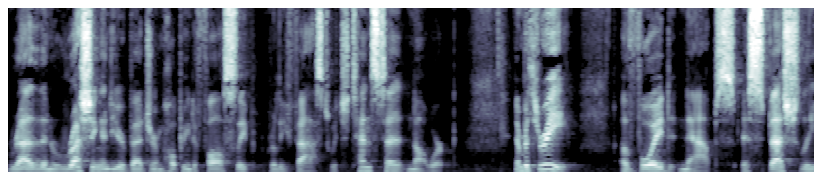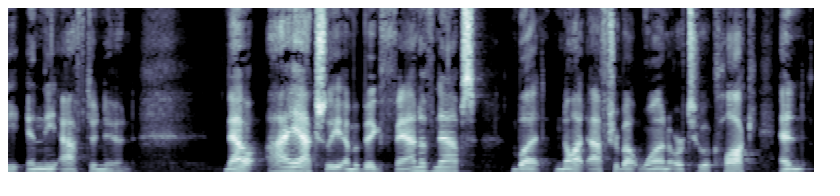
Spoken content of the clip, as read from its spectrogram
rather than rushing into your bedroom hoping to fall asleep really fast, which tends to not work. Number three, avoid naps, especially in the afternoon. Now, I actually am a big fan of naps, but not after about one or two o'clock, and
